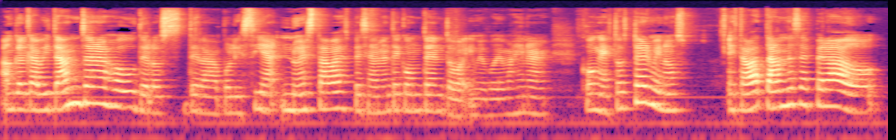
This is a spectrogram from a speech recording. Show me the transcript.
Aunque el capitán Donahoe de, los, de la policía no estaba especialmente contento, y me puedo imaginar, con estos términos, estaba tan desesperado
